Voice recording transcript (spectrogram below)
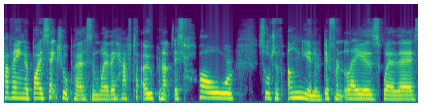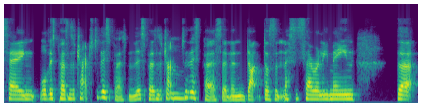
having a bisexual person where they have to open up this whole sort of onion of different layers where they're saying well this person's attracted to this person and this person's attracted mm. to this person and that doesn't necessarily mean that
